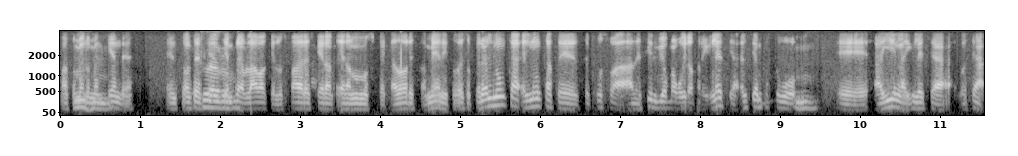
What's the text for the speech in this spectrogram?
más o menos me entiende. Entonces Claro. él siempre hablaba que los padres que eran, eran unos pecadores también y todo eso, pero él nunca, él nunca se, se puso a, a decir yo me voy a ir a otra iglesia, él siempre estuvo eh, ahí en la iglesia, o sea,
